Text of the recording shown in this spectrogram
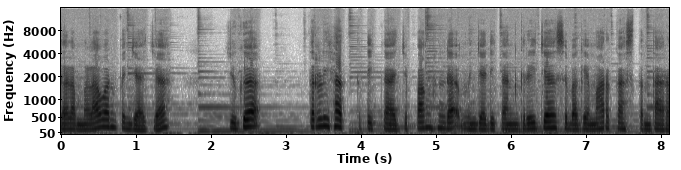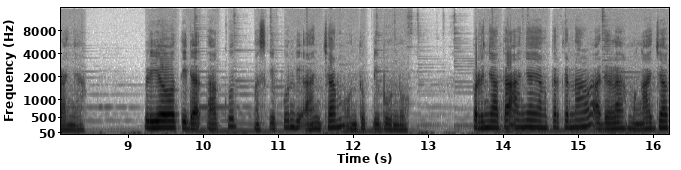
dalam melawan penjajah juga terlihat ketika Jepang hendak menjadikan gereja sebagai markas tentaranya. Beliau tidak takut meskipun diancam untuk dibunuh. Pernyataannya yang terkenal adalah mengajak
